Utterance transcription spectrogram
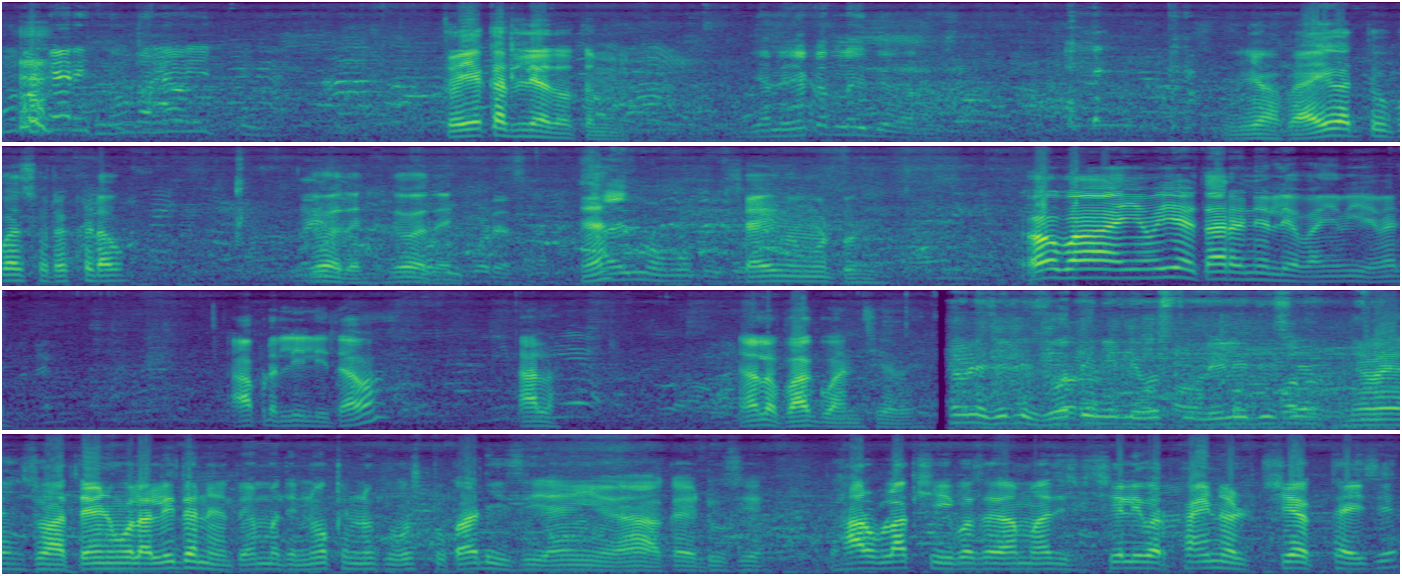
તો તો તો એક જ લેતો તમે. એને એક જ લઈ દેવાનું. યા ભાઈ આવ્યો તું પાછું રખડાવ. જોવા દે જોવા. હે? સાઈઝમાં મોટું છે. ઓ ભાઈ અહીંયા વઈએ તારે નહીં લેવા અહીંયા વઈએ આપણે લઈ લીધા હો. હાલો. હાલો ભાગવાન છે હવે. જેટલી જોતી એટલી વસ્તુ લઈ લીધી છે. હવે જો આ ત્રણ ઓલા લીધા ને તો એમાંથી નોખી નોખી વસ્તુ કાઢી છે અહીંયા હા કાઢ્યું છે. સારું લાગશે એ પછી આમાં હજી છેલ્લી વાર ફાઇનલ ચેક થાય છે.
